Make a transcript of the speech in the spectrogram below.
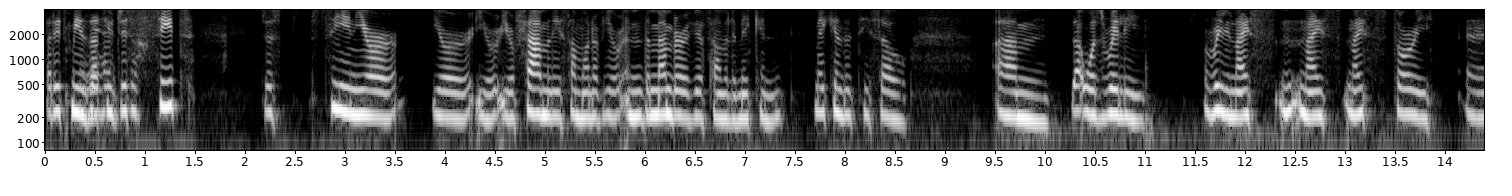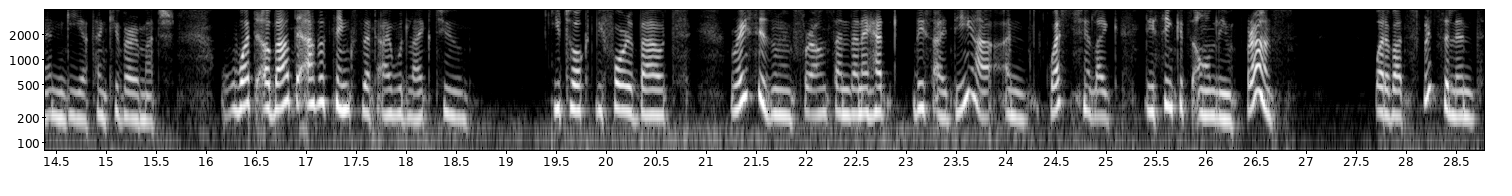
but it means that you just sit, just seeing your your your your family, someone of your um, the member of your family making making the tea. So um, that was really a really nice nice nice story, uh, Neguia. Thank you very much. What about the other things that I would like to you talked before about racism in France, and then I had this idea and question like, do you think it's only in France? What about Switzerland?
